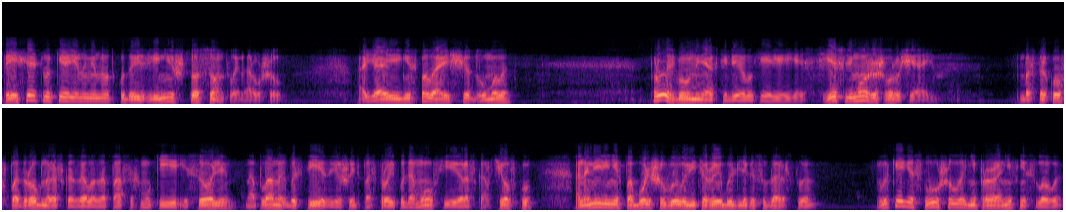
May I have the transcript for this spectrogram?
«Пересядь, Лукерия, на минутку, да извини, что сон твой нарушил. А я и не спала еще, думала». «Просьба у меня к тебе, Лукерия, есть. Если можешь, выручай». Бастрыков подробно рассказал о запасах муки и соли, о планах быстрее завершить постройку домов и раскорчевку, о намерениях побольше выловить рыбы для государства. Лукерия слушала, не проронив ни слова.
